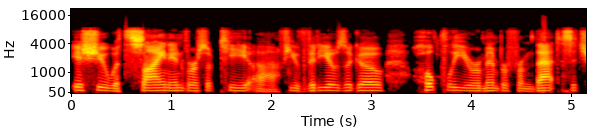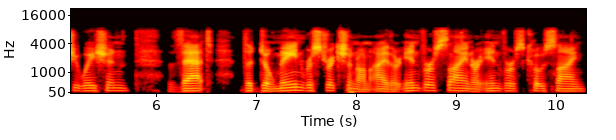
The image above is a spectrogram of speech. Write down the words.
issue with sine inverse of t uh, a few videos ago. Hopefully you remember from that situation that the domain restriction on either inverse sine or inverse cosine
